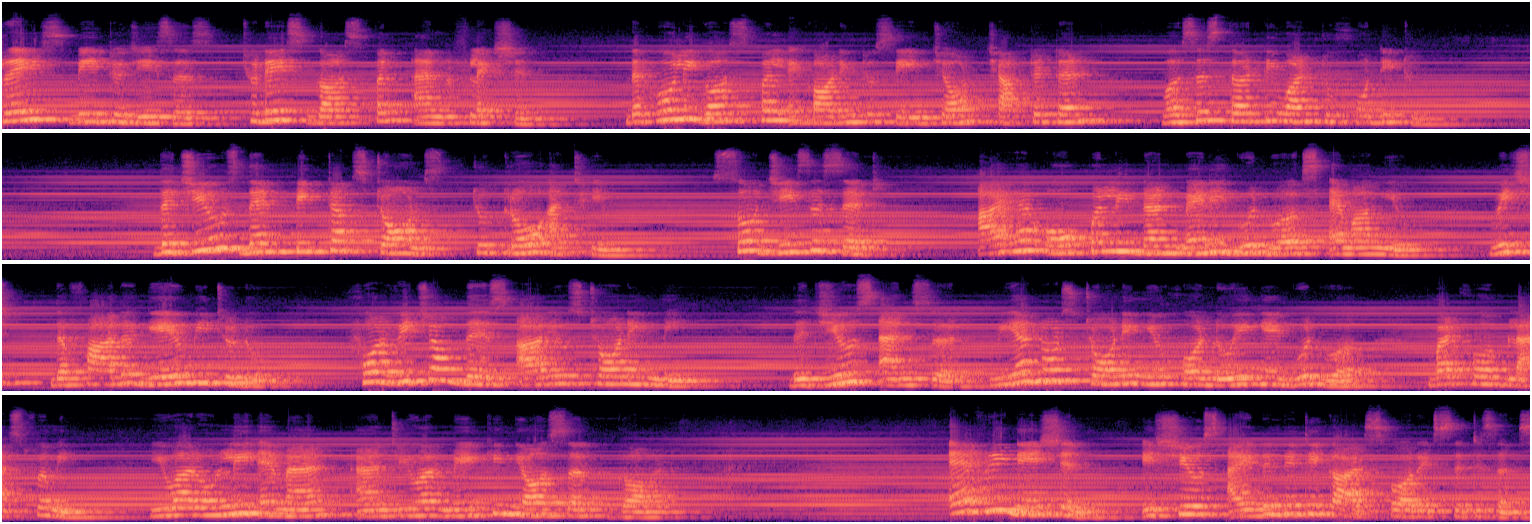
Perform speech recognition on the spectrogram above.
Praise be to Jesus. Today's Gospel and Reflection. The Holy Gospel according to St. John, chapter 10, verses 31 to 42. The Jews then picked up stones to throw at him. So Jesus said, I have openly done many good works among you, which the Father gave me to do. For which of these are you stoning me? The Jews answered, We are not stoning you for doing a good work, but for blasphemy. You are only a man and you are making yourself God. Every nation issues identity cards for its citizens.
